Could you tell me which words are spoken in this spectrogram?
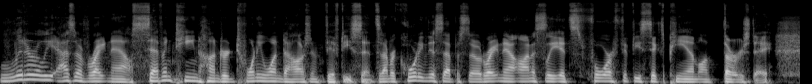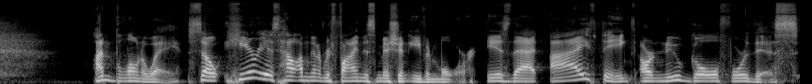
Literally as of right now, $1721.50. And I'm recording this episode right now. Honestly, it's 4:56 p.m. on Thursday. I'm blown away. So here is how I'm going to refine this mission even more is that I think our new goal for this,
